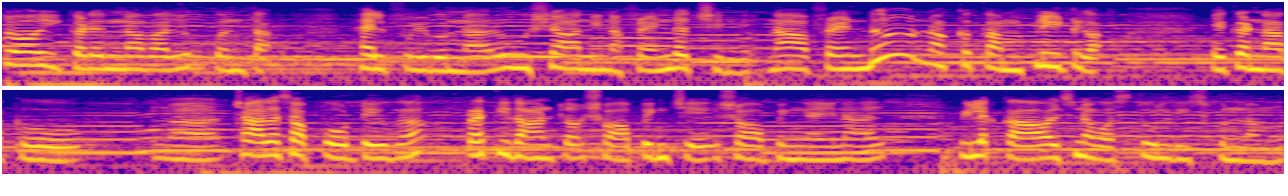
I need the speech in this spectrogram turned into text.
సో ఇక్కడ ఉన్న వాళ్ళు కొంత హెల్ప్ఫుల్గా ఉన్నారు. ఉషా అని నా ఫ్రెండ్ వచ్చింది. నా ఫ్రెండ్ నాకు కంప్లీట్గా ఇక్కడ నాకు చాలా సపోర్టివ్గా ప్రతి దాంట్లో షాపింగ్ చే షాపింగ్ అయినా వీళ్ళకి కావాల్సిన వస్తువులు తీసుకున్నాము.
